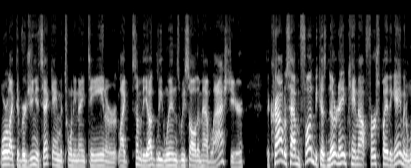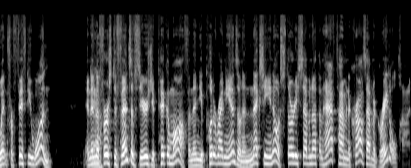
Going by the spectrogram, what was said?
Or like the Virginia Tech game of 2019, or like some of the ugly wins we saw them have last year. The crowd was having fun because Notre Dame came out first play of the game and went for 51. And in Yeah. the first defensive series, you pick them off and then you put it right in the end zone. And the next thing you know, it's 37 nothing halftime, and the crowd's having a great old time.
